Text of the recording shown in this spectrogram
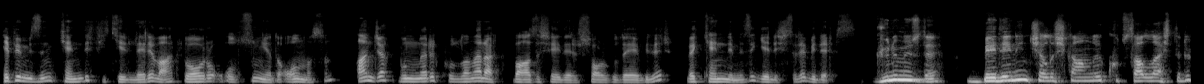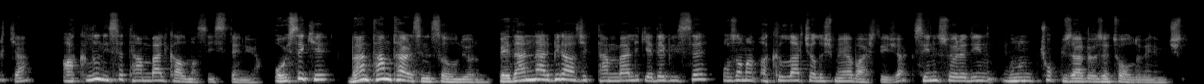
Hepimizin kendi fikirleri var. Doğru olsun ya da olmasın. Ancak bunları kullanarak bazı şeyleri sorgulayabilir ve kendimizi geliştirebiliriz. Günümüzde bedenin çalışkanlığı kutsallaştırırken aklın ise tembel kalması isteniyor. Oysa ki ben tam tersini savunuyorum. Bedenler birazcık tembellik edebilse o zaman akıllar çalışmaya başlayacak. Senin söylediğin bunun çok güzel bir özeti oldu benim için.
